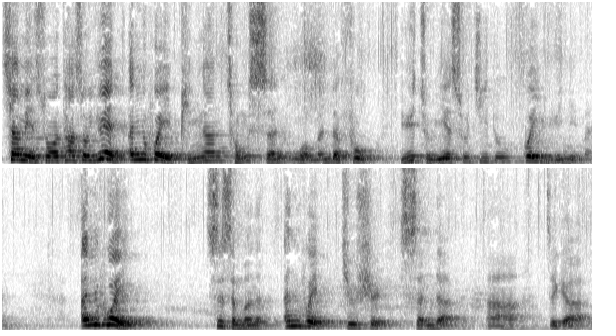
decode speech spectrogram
下面说：“他说，愿恩惠平安从神我们的父与主耶稣基督归于你们。恩惠是什么呢？恩惠就是神的啊，这个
